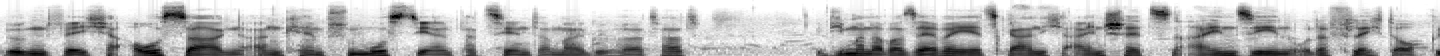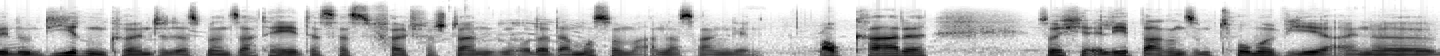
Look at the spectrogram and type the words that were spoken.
irgendwelche Aussagen ankämpfen muss, die ein Patient dann mal gehört hat die man aber selber jetzt gar nicht einschätzen, einsehen oder vielleicht auch redundieren könnte, dass man sagt, hey, das hast du falsch verstanden oder da muss man mal anders rangehen. Auch gerade solche erlebbaren Symptome wie eine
